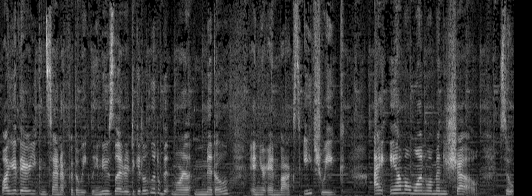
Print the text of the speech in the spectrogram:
While you're there, you can sign up for the weekly newsletter to get a little bit more middle in your inbox each week. I am a one woman show, so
